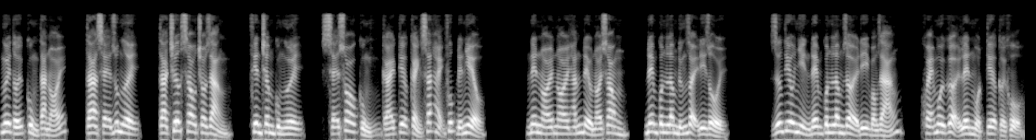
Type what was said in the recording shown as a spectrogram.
ngươi tới cùng ta nói, ta sẽ giúp ngươi, ta trước sau cho rằng, phiên châm cùng ngươi, sẽ so cùng cái kia cảnh sát hạnh phúc đến nhiều. Nên nói nói hắn đều nói xong, đêm quân lâm đứng dậy đi rồi. Dương Tiêu nhìn đêm quân lâm rời đi bóng dáng, khóe môi gợi lên một tia cười khổ.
